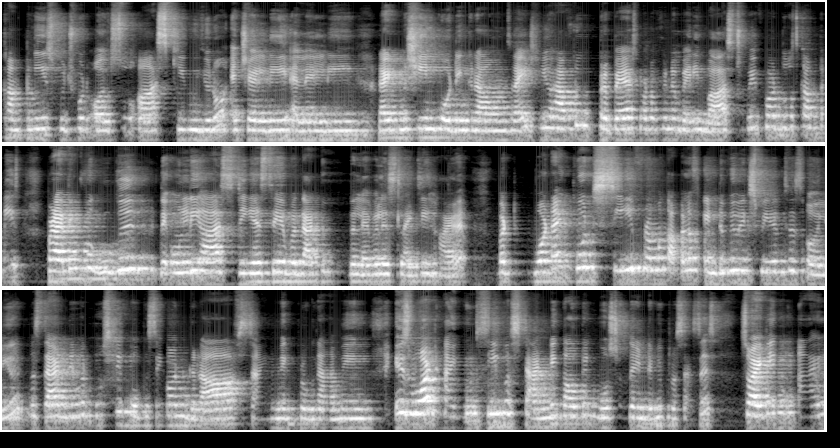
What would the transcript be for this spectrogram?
companies which would also ask you, you know, HLD, LLD, right, machine coding rounds, right? You have to prepare sort of in a very vast way for those companies. But I think for Google, they only ask DSA, but that the level is slightly higher. But what I could see from a couple of interview experiences earlier was that they were mostly focusing on graphs, dynamic programming, is what I could see was standing out in most of the interview processes. So I think I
